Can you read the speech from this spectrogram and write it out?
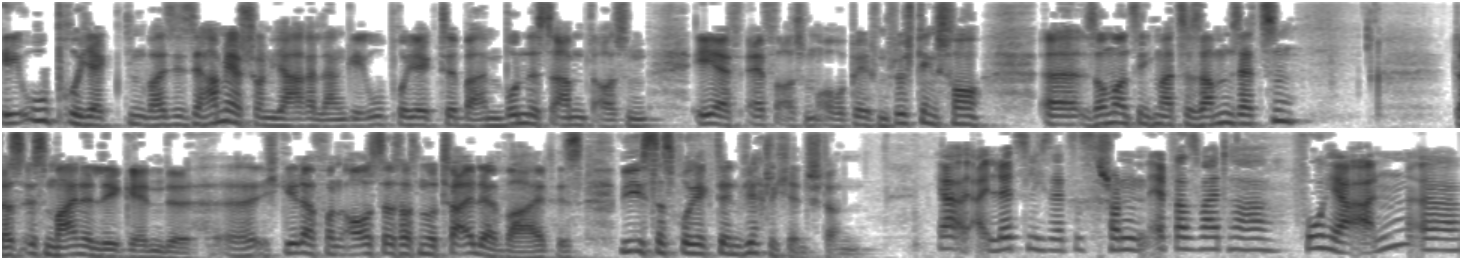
EU-Projekten, weil Sie, Sie haben ja schon jahrelang EU-Projekte beim Bundesamt aus dem EFF, aus dem Europäischen Flüchtlingsfonds. Äh, sollen wir uns nicht mal zusammensetzen? Das ist meine Legende. Äh, ich gehe davon aus, dass das nur Teil der Wahrheit ist. Wie ist das Projekt denn wirklich entstanden? Ja, letztlich setzt es schon etwas weiter vorher an. Äh,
